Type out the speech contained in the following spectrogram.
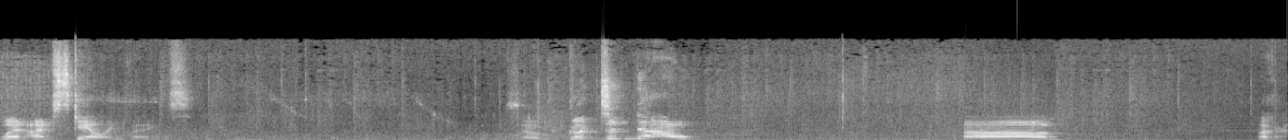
when I'm scaling things. So, good to know! Um... Okay.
